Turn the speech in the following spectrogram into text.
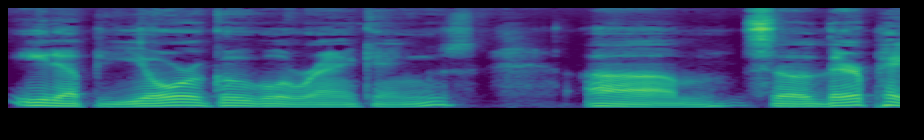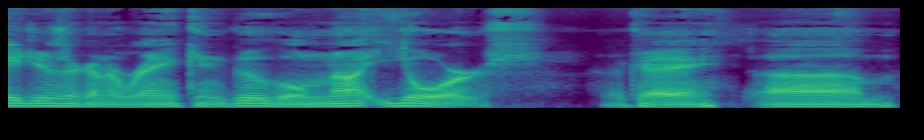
eat up your google rankings. Um, so their pages are going to rank in google not yours. Okay? Um,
